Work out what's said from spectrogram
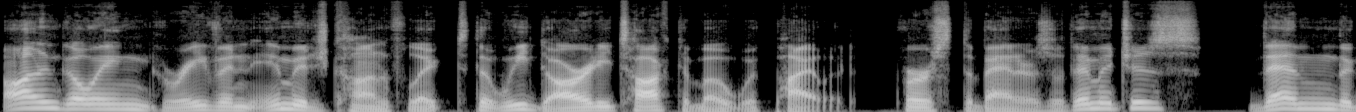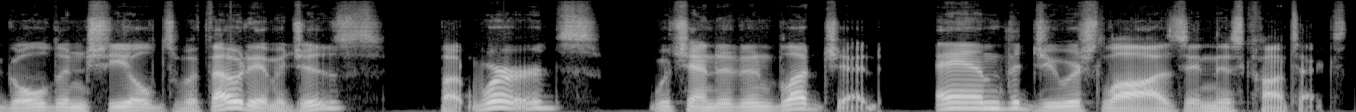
ongoing graven image conflict that we'd already talked about with Pilate. First, the banners with images, then the golden shields without images, but words, which ended in bloodshed, and the Jewish laws in this context.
